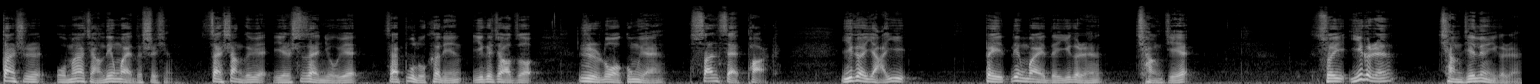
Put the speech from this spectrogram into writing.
但是我们要讲另外的事情，在上个月也是在纽约，在布鲁克林一个叫做日落公园 （Sunset Park），一个亚裔被另外的一个人抢劫，所以一个人。抢劫另一个人，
